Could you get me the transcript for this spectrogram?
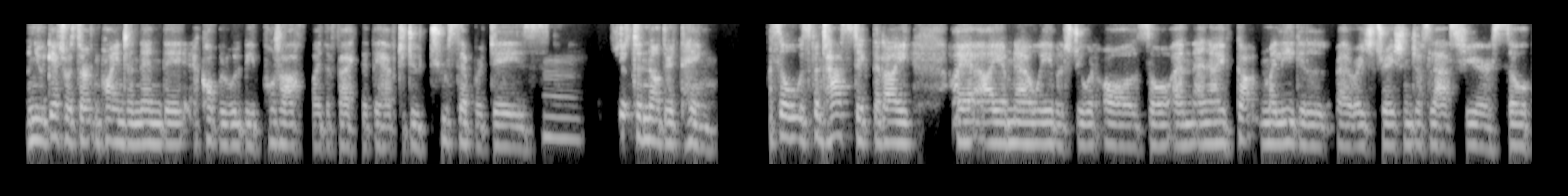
when you get to a certain point and then the, a couple will be put off by the fact that they have to do two separate days. Mm. just another thing so it was fantastic that I, I, I am now able to do it all. So and and I've gotten my legal uh, registration just last year. So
